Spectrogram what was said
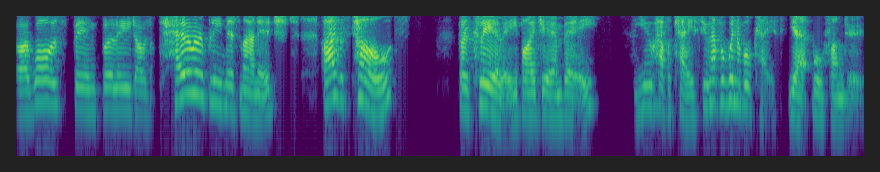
I was being bullied. I was terribly mismanaged. I was told very clearly by GMB, you have a case, you have a winnable case. Yeah, we'll fund you.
